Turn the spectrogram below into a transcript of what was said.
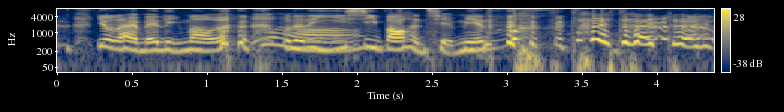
又来没礼貌了，我的礼仪细胞很前面。对 对对，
